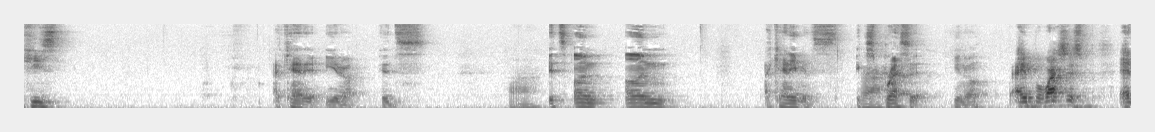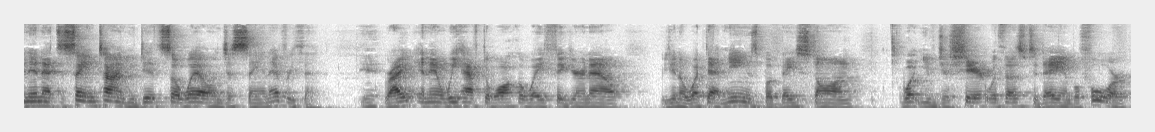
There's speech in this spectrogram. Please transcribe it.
he's. I can't, you know, it's Wow. it's un un. I can't even express it, you know. Hey, but watch this. And then at the same time, you did so well in just saying everything. Yeah. right? And then we have to walk away figuring out, you know, what that means. But based on what you've just shared with us today and before,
